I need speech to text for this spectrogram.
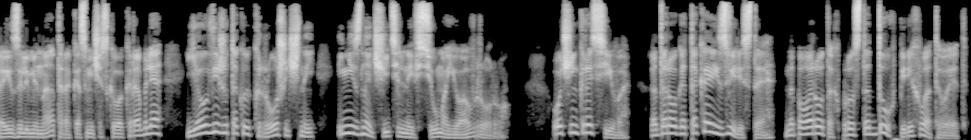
А из иллюминатора космического корабля я увижу такой крошечный и незначительный всю мою Аврору. Очень красиво, а дорога такая извилистая, на поворотах просто дух перехватывает.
